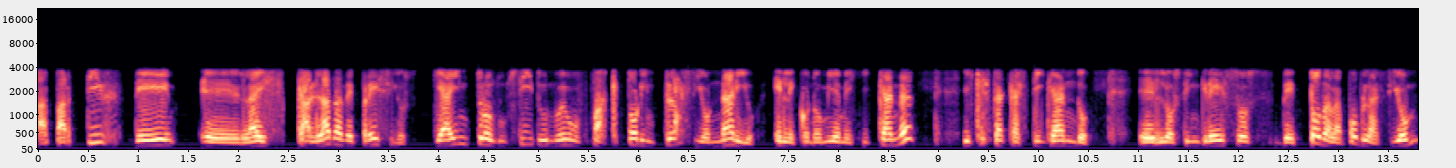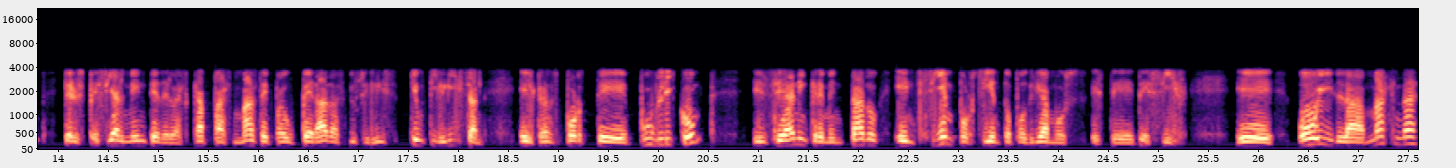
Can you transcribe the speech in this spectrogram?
a partir de eh, la escalada de precios que ha introducido un nuevo factor inflacionario en la economía mexicana y que está castigando eh, los ingresos de toda la población, pero especialmente de las capas más depauperadas que, que utilizan el transporte público, eh, se han incrementado en 100%, podríamos este, decir. Eh, hoy la magna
